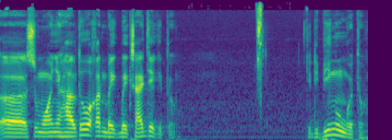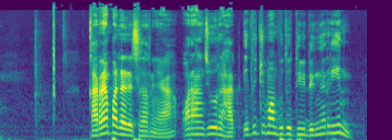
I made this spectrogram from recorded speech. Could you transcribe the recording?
eh, semuanya hal tuh akan baik-baik saja gitu. Jadi bingung gue tuh. Karena pada dasarnya orang curhat itu cuma butuh didengerin.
